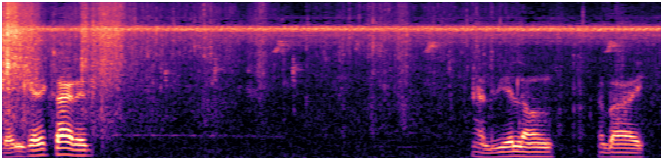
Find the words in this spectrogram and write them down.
Don't get excited. I'll be alone. Bye-bye.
